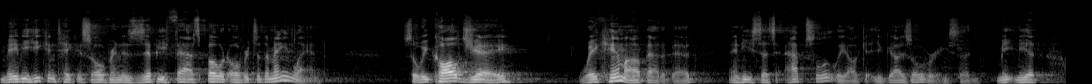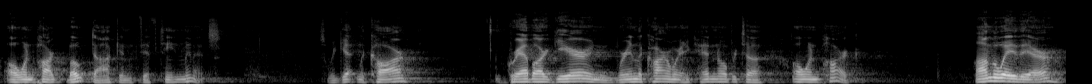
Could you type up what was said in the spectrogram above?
Maybe he can take us over in his zippy fast boat over to the mainland. So we called Jay, wake him up out of bed, and he says, Absolutely, I'll get you guys over. He said, Meet me at Owen Park Boat Dock in 15 minutes. So we get in the car, grab our gear, and we're in the car and we're heading over to Owen Park. On the way there,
